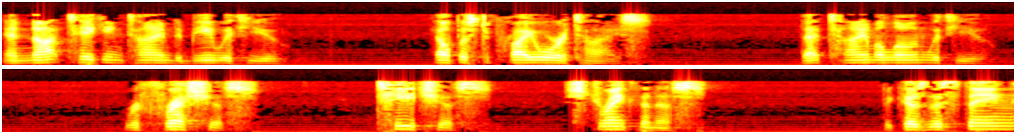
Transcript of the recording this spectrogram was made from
and not taking time to be with you. Help us to prioritize that time alone with you. Refresh us, teach us, strengthen us. Because this thing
